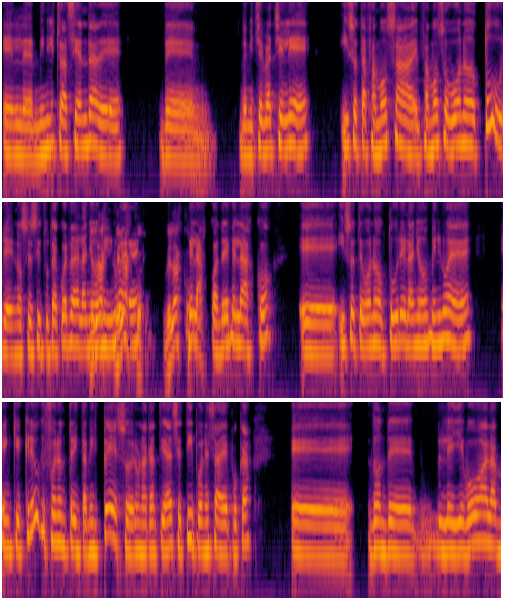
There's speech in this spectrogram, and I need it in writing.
el ministro de Hacienda de, de, de Bachelet, hizo esta famosa, el famoso bono de octubre, no sé si tú te acuerdas del año 2009. Velasco, Velasco. Andrés Velasco, eh, hizo este bono de octubre del año 2009, en que creo que fueron 30 mil pesos, era una cantidad de ese tipo en esa época, eh, donde le llevó a la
